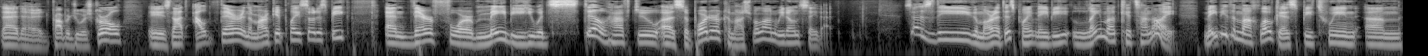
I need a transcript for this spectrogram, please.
that a proper Jewish girl is not out there in the marketplace, so to speak, and therefore maybe he would still have to uh, support her. Kamash Malan, we don't say that. Says the Gemara at this point, maybe lema kitanoi. Maybe the machlokas between um,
